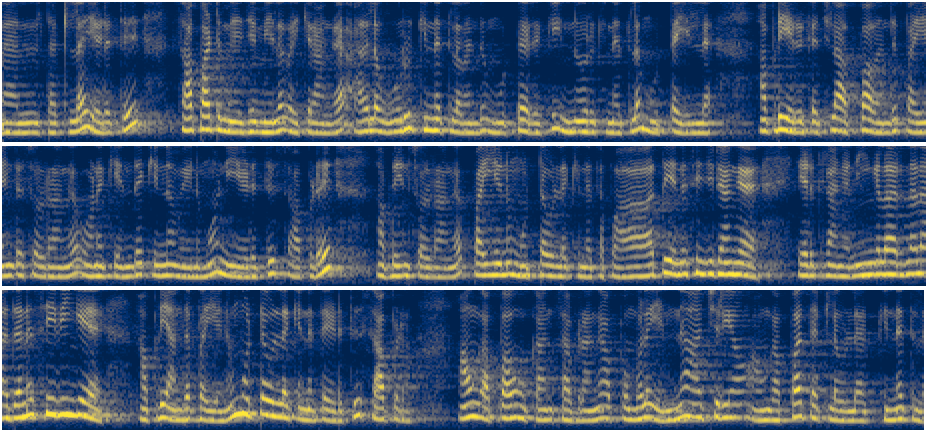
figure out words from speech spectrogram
மேல் தட்டில் எடுத்து சாப்பாட்டு மேஜை மேலே வைக்கிறாங்க. அதில் ஒரு கிண்ணத்தில் வந்து முட்டை இருக்குது இன்னொரு கிண்ணத்தில் முட்டை இல்லை. அப்படி இருக்கச்சில் அப்பா வந்து பையன்கிட்ட சொல்கிறாங்க உனக்கு எந்த கிண்ணம் வேணுமோ நீ எடுத்து சாப்பிடு அப்படின்னு சொல்கிறாங்க பையனும் முட்டை உள்ள கிண்ணத்தை பார்த்து என்ன செஞ்சிட்டாங்க? எடுத்துட்டாங்க. நீங்களாக இருந்தாலும் அதானே செய்வீங்க அப்படி அந்த பையனும் முட்டை உள்ள கிண்ணத்தை எடுத்து சாப்பிட்றான். அவங்க அப்பாவும் உட்காந்து சாப்பிட்றாங்க. அப்போ போல் என்ன ஆச்சரியம்? அவங்க அப்பா தட்டில் உள்ள கிண்ணத்தில்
